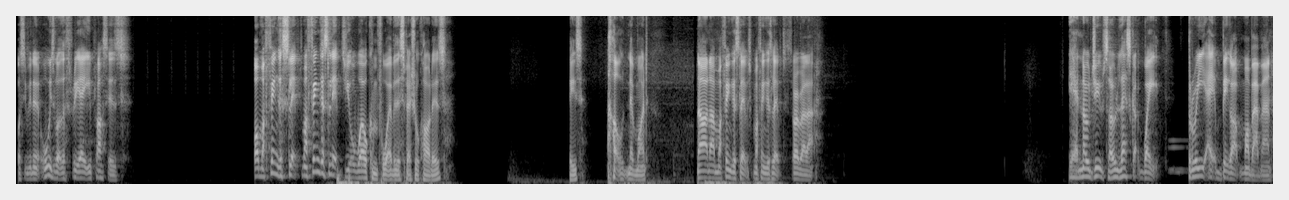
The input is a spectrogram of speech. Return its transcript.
What's he been doing? Oh, he's got the 380 pluses. Oh, my finger slipped. My finger slipped. You're welcome for whatever this special card is. Please. Oh, never mind. No, no, my finger slipped. My finger slipped. Sorry about that. Yeah, no dupes, so let's go. Wait. Three, eight, big up. My bad, man.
